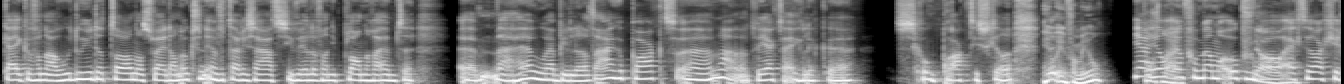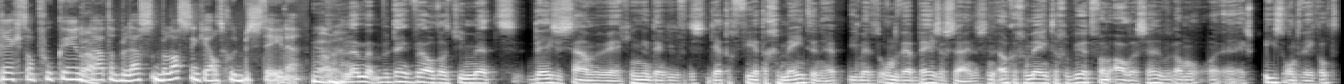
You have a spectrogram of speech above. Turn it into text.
Kijken van nou, hoe doe je dat dan als wij dan ook zo'n inventarisatie willen van die planruimte? Nou, hè, hoe hebben jullie dat aangepakt? Nou, dat werkt eigenlijk. Het is gewoon praktisch. Heel informeel. Ja, heel mij. informeel, maar ook vooral ja. echt heel erg gericht op hoe kun je inderdaad ja. dat belast, belastinggeld goed besteden. Ja. Nou, maar bedenk wel dat je met deze samenwerking, denk ik, het is 30, 40 gemeenten hebt die met het onderwerp bezig zijn. Dus in elke gemeente gebeurt van alles. Hè. Er wordt allemaal expertise ontwikkeld.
